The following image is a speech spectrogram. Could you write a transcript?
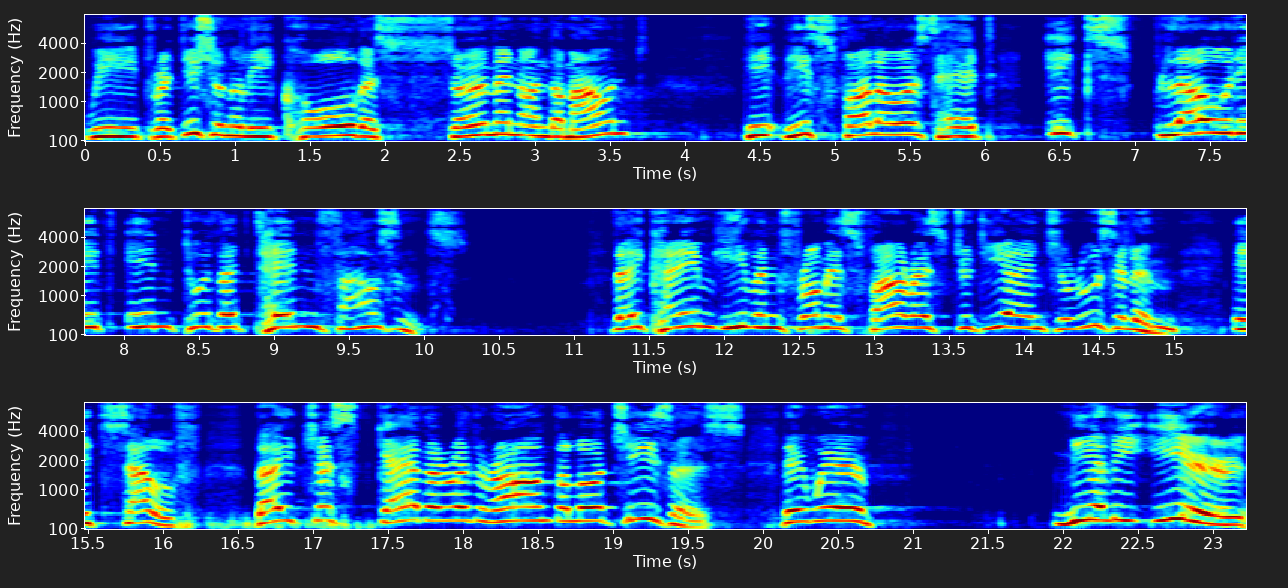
we traditionally call the Sermon on the Mount. He, these followers had exploded into the ten thousands. They came even from as far as Judea and Jerusalem itself. They just gathered around the Lord Jesus. They were merely ear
